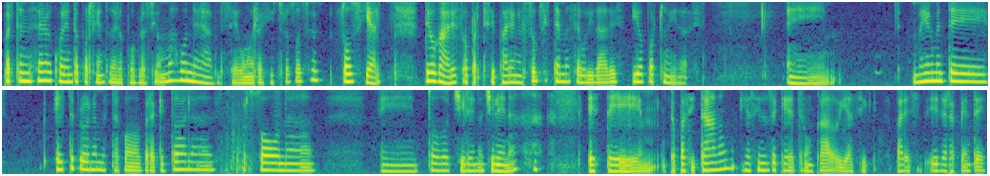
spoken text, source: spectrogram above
pertenecer al 40% de la población más vulnerable según el registro social de hogares o participar en el subsistema de seguridades y oportunidades. Eh, mayormente este programa está como para que todas las personas, eh, todo chileno, chilena, esté capacitado y así no se quede truncado y así parece, y de repente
